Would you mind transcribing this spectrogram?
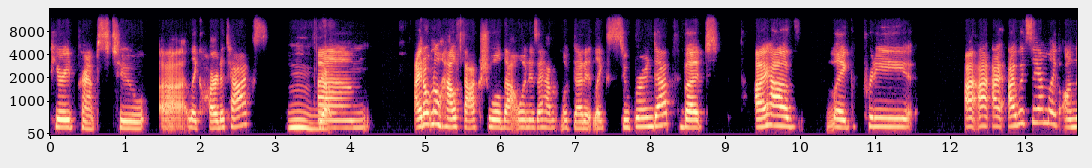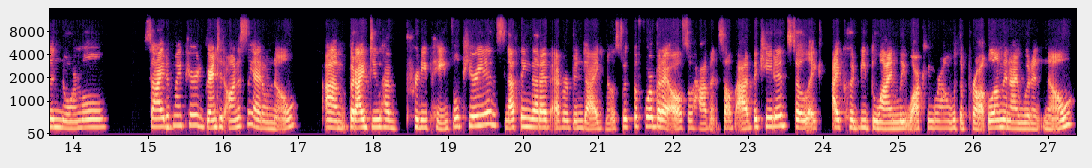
period cramps to uh, like heart attacks. Mm, yeah. Um, I don't know how factual that one is. I haven't looked at it like super in depth, but I have like pretty. I I I would say I'm like on the normal side of my period. Granted, honestly, I don't know. Um, but I do have pretty painful periods, nothing that I've ever been diagnosed with before, but I also haven't self advocated. So, like, I could be blindly walking around with a problem and I wouldn't know.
